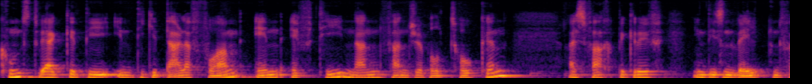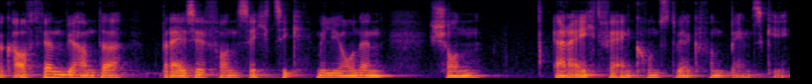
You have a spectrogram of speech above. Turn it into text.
Kunstwerke, die in digitaler Form NFT, Non-Fungible Token, als Fachbegriff in diesen Welten verkauft werden. Wir haben da Preise von 60 Millionen schon erreicht für ein Kunstwerk von Bansky.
